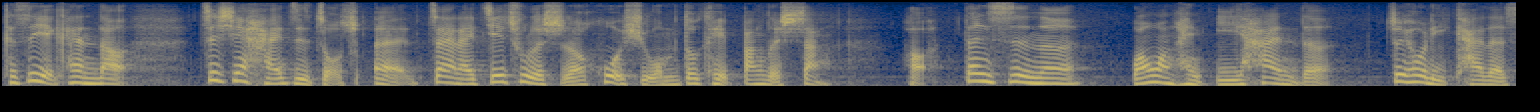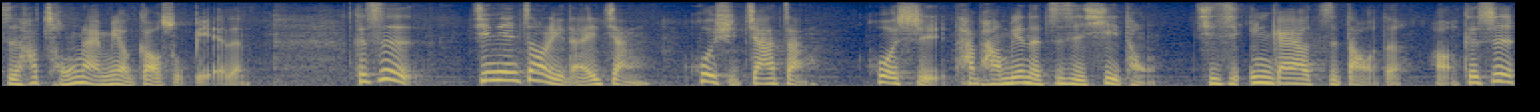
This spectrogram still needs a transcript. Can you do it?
可是也看到。这些孩子走出，呃，再来接触的时候，或许我们都可以帮得上，好，但是呢，往往很遗憾的，最后离开的是他从来没有告诉别人。可是今天照理来讲，或许家长，或许他旁边的支持系统，其实应该要知道的，好。可是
